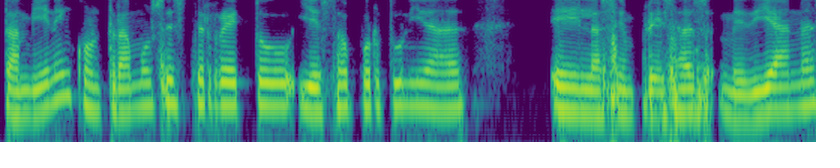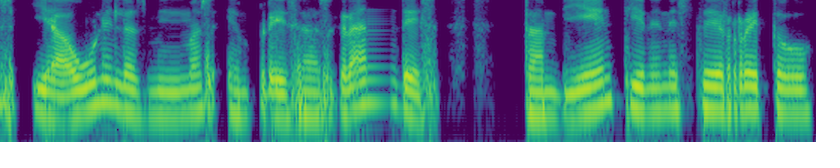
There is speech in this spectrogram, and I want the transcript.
También encontramos este reto y esta oportunidad en las empresas medianas y aún en las mismas empresas grandes. También tienen este reto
